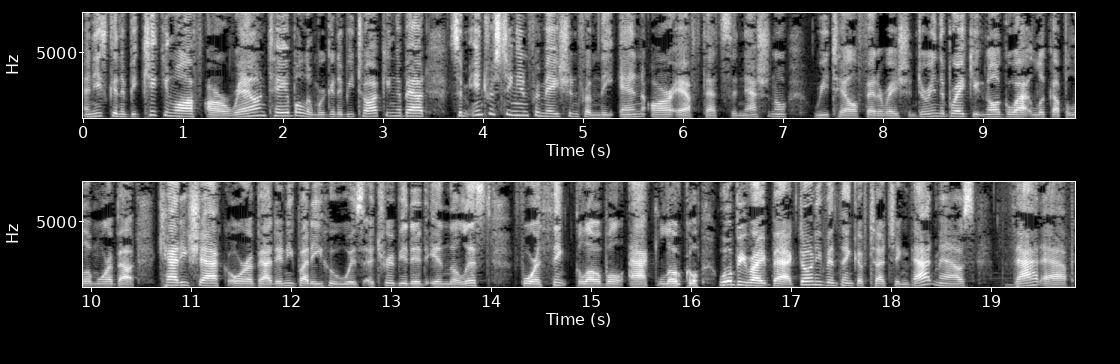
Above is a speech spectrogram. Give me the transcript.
and he's going to be kicking off our roundtable, and we're going to be talking about some interesting information from the NRF. That's the National Retail Federation. During the break, you can all go out and look up a little more about Caddyshack or about anybody who was attributed in the list for Think Global, Act Local. We'll be right back. Don't even think of touching that mouse, that app,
